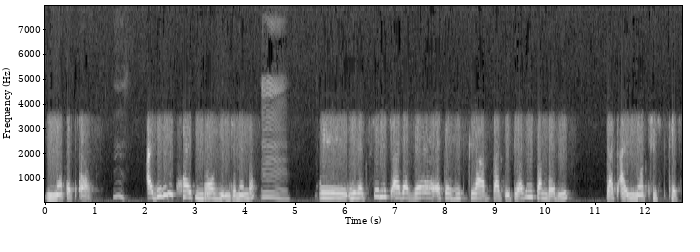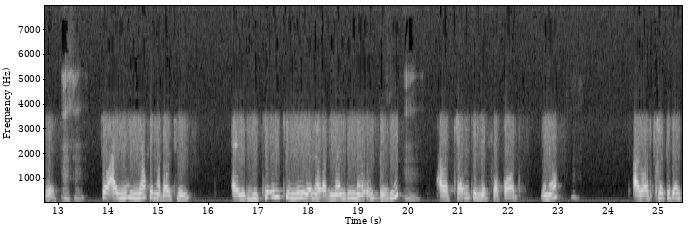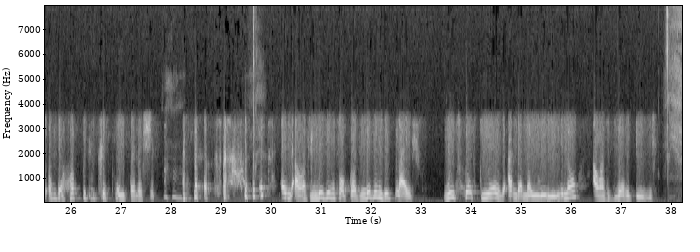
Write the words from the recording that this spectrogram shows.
Not at all. Hmm. I didn't quite know him, remember? Hmm. We we had seen each other there at the youth club, but it wasn't somebody that I noticed per se. Mm-hmm. So I knew nothing about him. And he came to me when I was minding my own business. Mm. I was trying to live for God, you know? I was president of the Hospital Christian Fellowship. Mm-hmm. and I was living for God, living this life with first years under my wing. You know, I was very busy.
